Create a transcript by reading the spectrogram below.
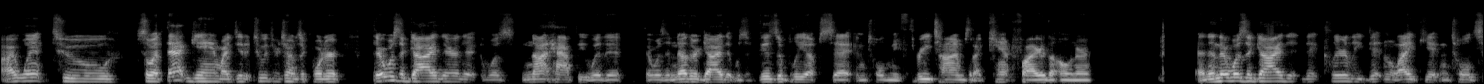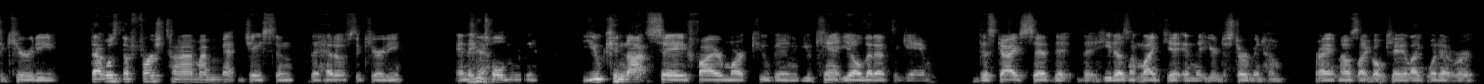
I went to so at that game I did it two or three times a quarter. There was a guy there that was not happy with it. There was another guy that was visibly upset and told me three times that I can't fire the owner. And then there was a guy that, that clearly didn't like it and told security. That was the first time I met Jason, the head of security. And they yeah. told me, you cannot say fire Mark Cuban. You can't yell that at the game. This guy said that that he doesn't like it and that you're disturbing him. Right. And I was like, okay, like whatever.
